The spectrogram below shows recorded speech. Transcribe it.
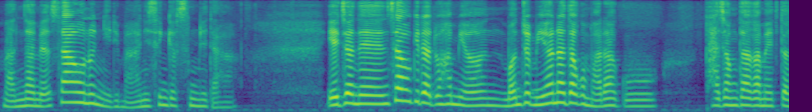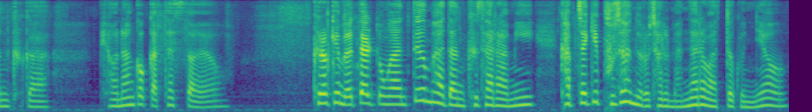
만나면 싸우는 일이 많이 생겼습니다. 예전엔 싸우기라도 하면 먼저 미안하다고 말하고 다정다감했던 그가 변한 것 같았어요. 그렇게 몇 달 동안 뜸하던 그 사람이 갑자기 부산으로 저를 만나러 왔더군요.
